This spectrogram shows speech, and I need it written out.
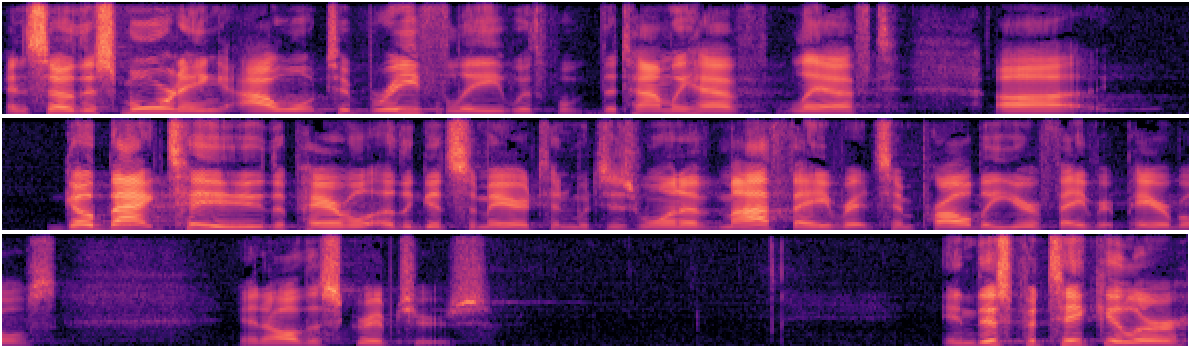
And so this morning, I want to briefly, with the time we have left, uh, go back to the parable of the Good Samaritan, which is one of my favorites and probably your favorite parables in all the scriptures. In this particular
